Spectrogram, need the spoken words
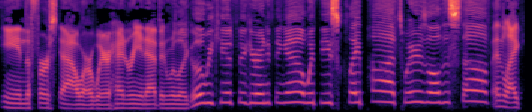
in the first hour where Henry and Evan were like, "Oh, we can't figure anything out with these clay pots. Where's all this stuff?" And like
